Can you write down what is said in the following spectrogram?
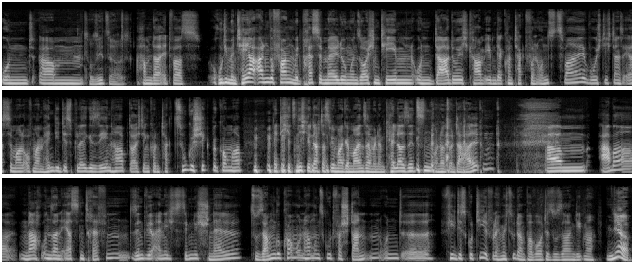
und ähm, so sieht's aus. haben da etwas rudimentär angefangen mit Pressemeldungen und solchen Themen und dadurch kam eben der Kontakt von uns zwei, wo ich dich dann das erste Mal auf meinem Handy-Display gesehen habe, da ich den Kontakt zugeschickt bekommen habe. Hätte ich jetzt nicht gedacht, dass wir mal gemeinsam in einem Keller sitzen und uns unterhalten. Ähm, aber nach unseren ersten Treffen sind wir eigentlich ziemlich schnell zusammengekommen und haben uns gut verstanden und äh, viel diskutiert. Vielleicht möchtest du da ein paar Worte zu sagen, Dietmar. Ja,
